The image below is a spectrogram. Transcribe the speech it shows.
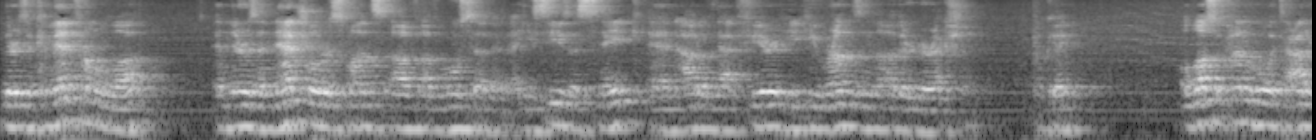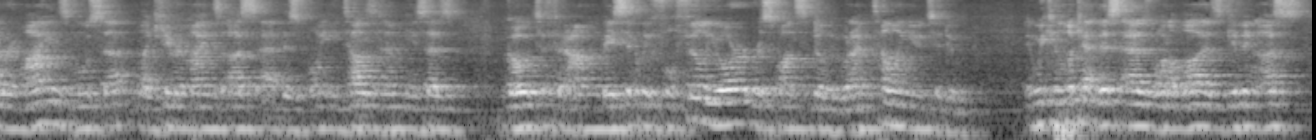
There's a command from Allah and there's a natural response of, of Musa there. He sees a snake, and out of that fear, he, he runs in the other direction. Okay? Allah subhanahu wa ta'ala reminds Musa, like He reminds us at this point. He tells him, He says, Go to Fir'aun, basically fulfill your responsibility, what I'm telling you to do. And we can look at this as what Allah is giving us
